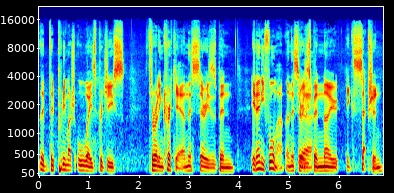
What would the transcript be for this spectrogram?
they, they pretty much always produce thrilling cricket, and this series has been in any format, and this series Yeah. has been no exception.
